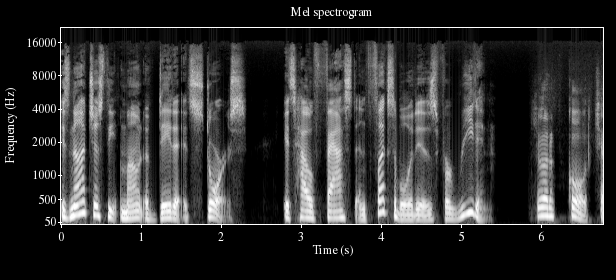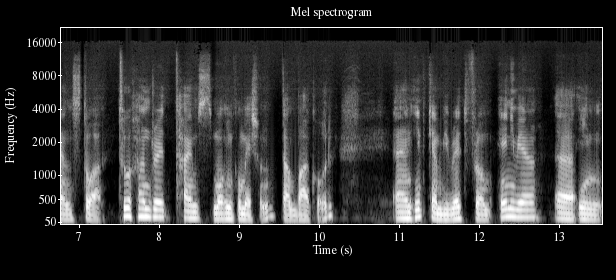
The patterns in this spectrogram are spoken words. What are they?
is not just the amount of data it stores, it's how fast and flexible it is for reading. QR code can store 200 times more information than barcode, and it can be read from anywhere uh, in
